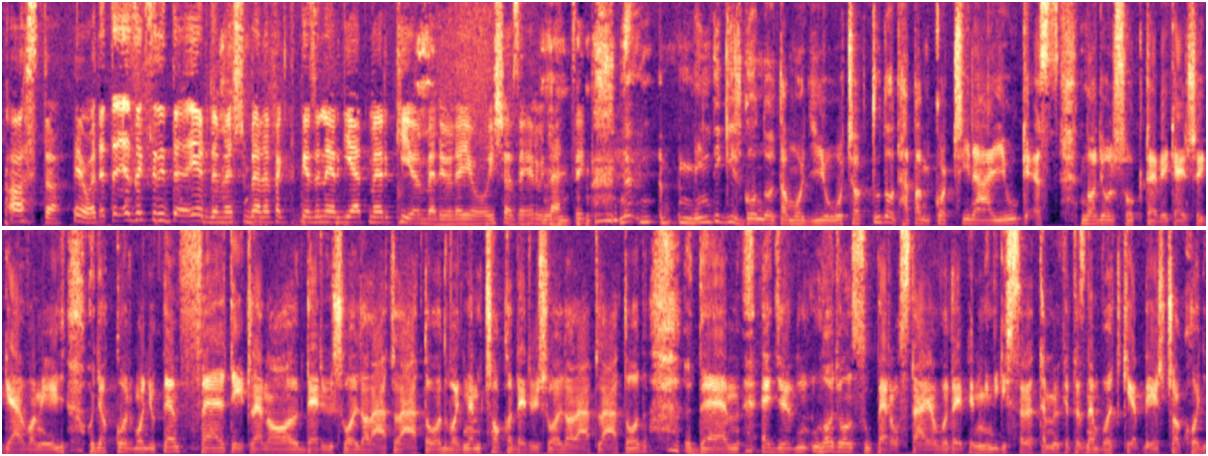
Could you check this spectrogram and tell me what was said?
Azt a, jó, de ezek szerint érdemes belefektetni az energiát, mert kijön belőle jó is azért, úgy látszik. Mindig is gondoltam, hogy jó, csak tudod, hát amikor csináljuk, ezt nagyon sok tevékenységgel van így, hogy akkor mondjuk nem feltétlen a derűs oldalát lát látod, vagy nem csak a derűs oldalát látod, de egy nagyon szuper osztálya volt, egyébként mindig is szerettem őket, ez nem volt kérdés, csak hogy,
